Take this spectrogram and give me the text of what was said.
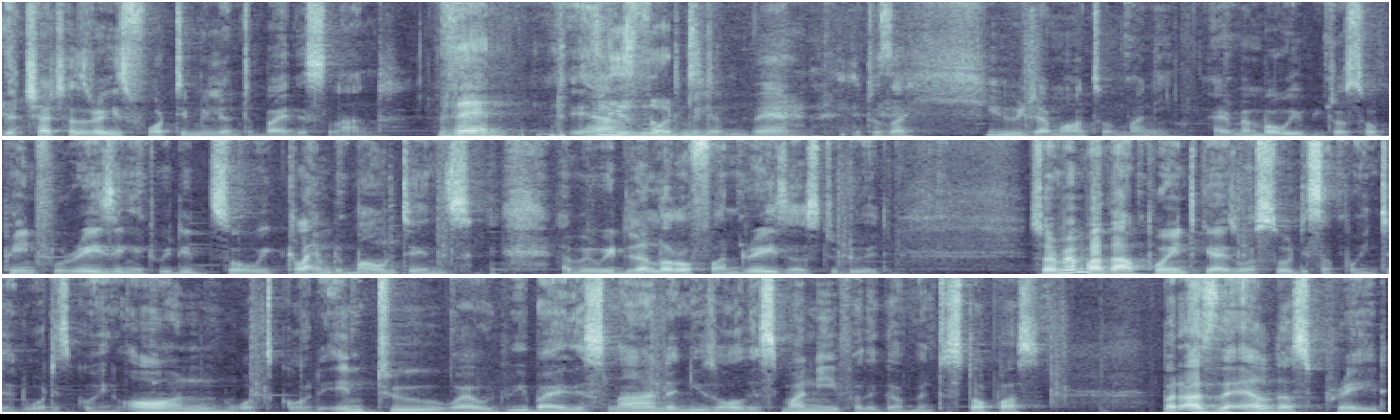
the church has raised 40 million to buy this land. then, Yeah, please 40 note. million then. It was a huge amount of money. I remember we, it was so painful raising it. We did so, we climbed mountains. I mean, we did a lot of fundraisers to do it. So I remember at that point, guys were so disappointed. What is going on? What's got into? Why would we buy this land and use all this money for the government to stop us? But as the elders prayed,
